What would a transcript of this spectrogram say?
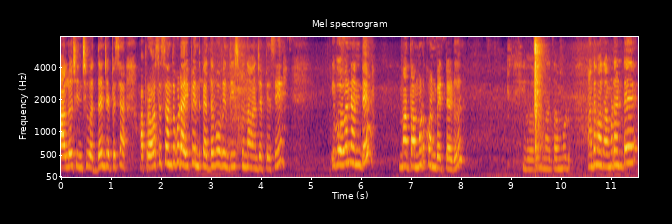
ఆలోచించి వద్దని చెప్పేసి ఆ- ఆ ప్రాసెస్ అంతా కూడా అయిపోయింది. పెద్ద ఓవెన్ తీసుకుందాం అని చెప్పేసి. ఈ ఓవెన్ అంటే మా తమ్ముడు కొనిపెట్టాడు. ఈ మా తమ్ముడు. అంటే మా తమ్ముడు అంటే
